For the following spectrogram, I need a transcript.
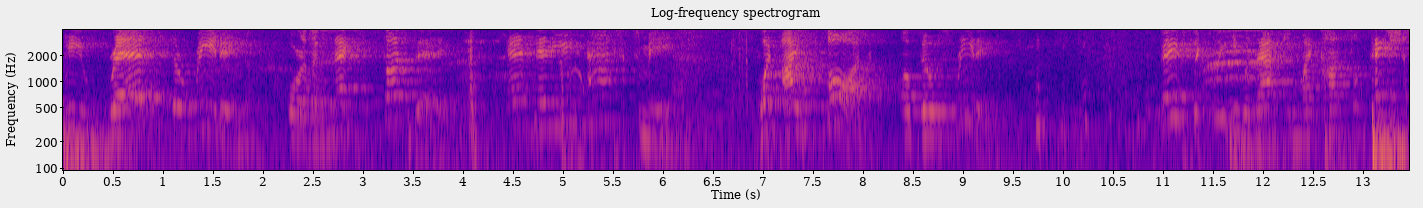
He read the readings for the next Sunday, and then he asked me what I thought of those readings. Basically, he was asking my consultation.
